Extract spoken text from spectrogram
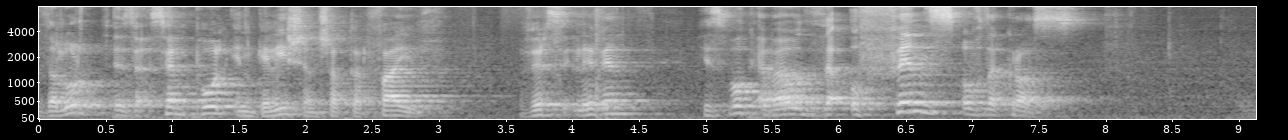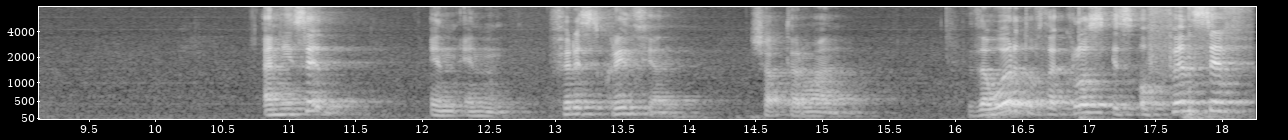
the Lord, the St. Paul in Galatians chapter 5, verse 11, he spoke about the offense of the cross. And he said in, in 1 Corinthians chapter 1, the word of the cross is offensive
